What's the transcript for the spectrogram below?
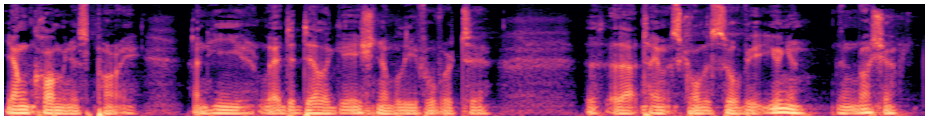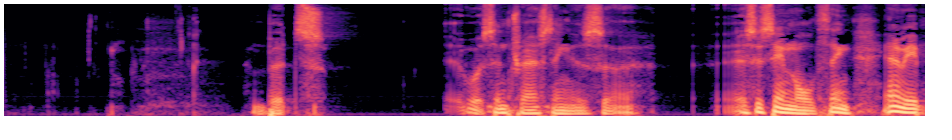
Young Communist Party, and he led a delegation, I believe, over to the, at that time it's called the Soviet Union in Russia. But what's interesting is uh, it's the same old thing. Anyway,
